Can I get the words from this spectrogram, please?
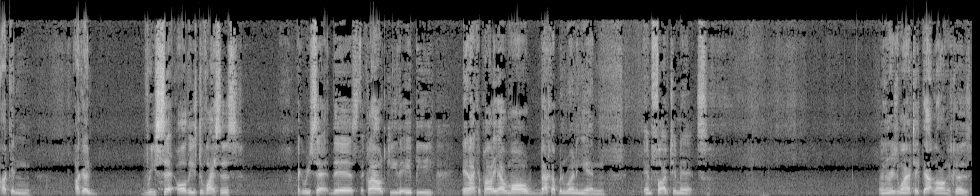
I can I could reset all these devices. I can reset this, the cloud key, the AP, and I could probably have them all back up and running in in five ten minutes. And the reason why I take that long is because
